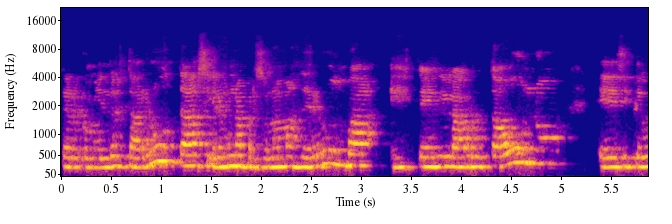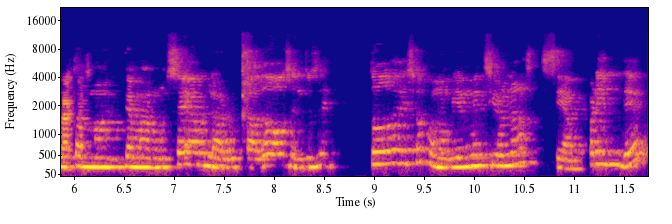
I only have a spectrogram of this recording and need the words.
te recomiendo esta ruta, si eres una persona más de rumba, esta es la ruta 1, eh, si te gustan más temas museos, la ruta 2, entonces todo eso, como bien mencionas, se aprende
